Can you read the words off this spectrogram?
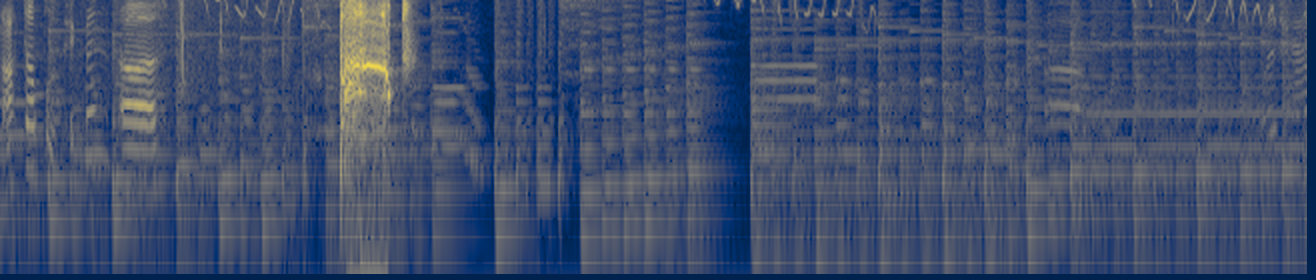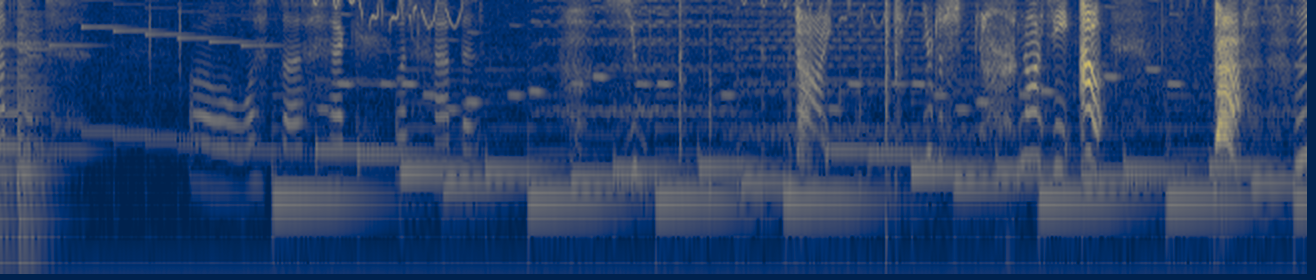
knocked out blue Pikmin? Uh. Uh, what happened? Oh, what the heck? What happened? You die! You just knocked me out! Gah! Are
